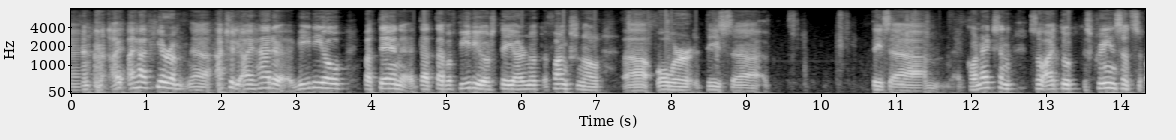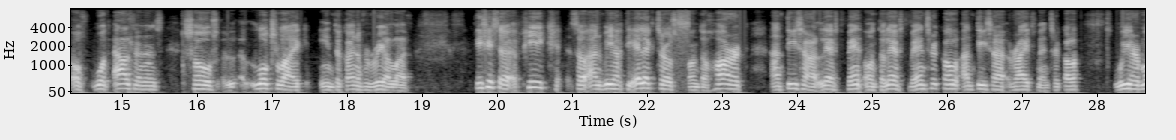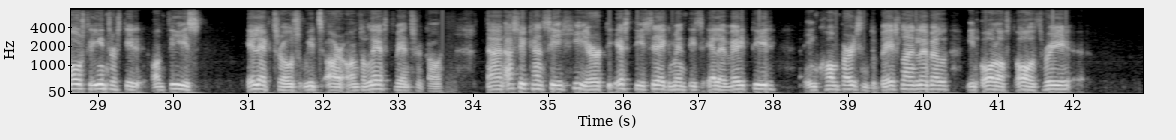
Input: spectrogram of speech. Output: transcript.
And I, I have here, um, uh, actually I had a video, but then that type of videos, they are not functional uh, over this uh, this um, connection. So I took screenshots of what alternans shows looks like in the kind of real life. This is a peak, so and we have the electrodes on the heart, and these are left on the left ventricle, and these are right ventricle. We are mostly interested on these electrodes which are on the left ventricle. And as you can see here, the ST segment is elevated in comparison to baseline level in all of all three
